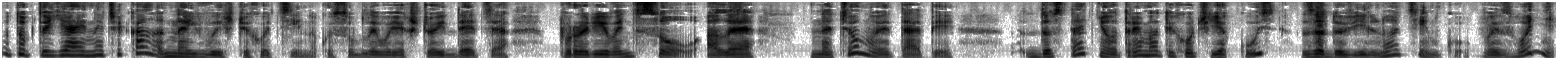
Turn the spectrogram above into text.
Ну, тобто я й не чекала найвищих оцінок, особливо якщо йдеться про рівень сов, але на цьому етапі достатньо отримати хоч якусь задовільну оцінку. Ви згодні?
